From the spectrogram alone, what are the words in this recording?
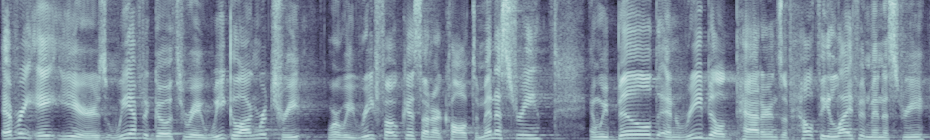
Every eight years, we have to go through a week long retreat where we refocus on our call to ministry and we build and rebuild patterns of healthy life in ministry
